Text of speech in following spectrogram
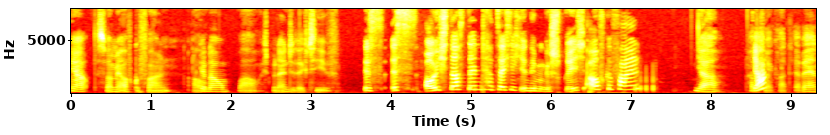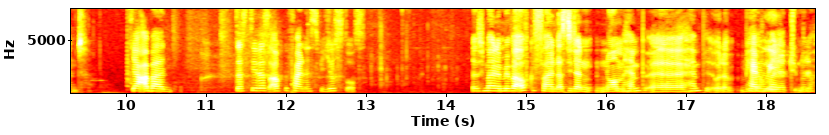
Ja, Das war mir aufgefallen. Auch. genau. Wow, ich bin ein Detektiv. Ist, ist euch das denn tatsächlich in dem Gespräch aufgefallen? Ja, hab Ja? ich ja gerade erwähnt. Ja, aber dass dir das aufgefallen ist wie Justus. Also ich meine, mir war aufgefallen, dass sie dann Norman Hemp, äh, Hempel oder wie auch immer der Typ nochmal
